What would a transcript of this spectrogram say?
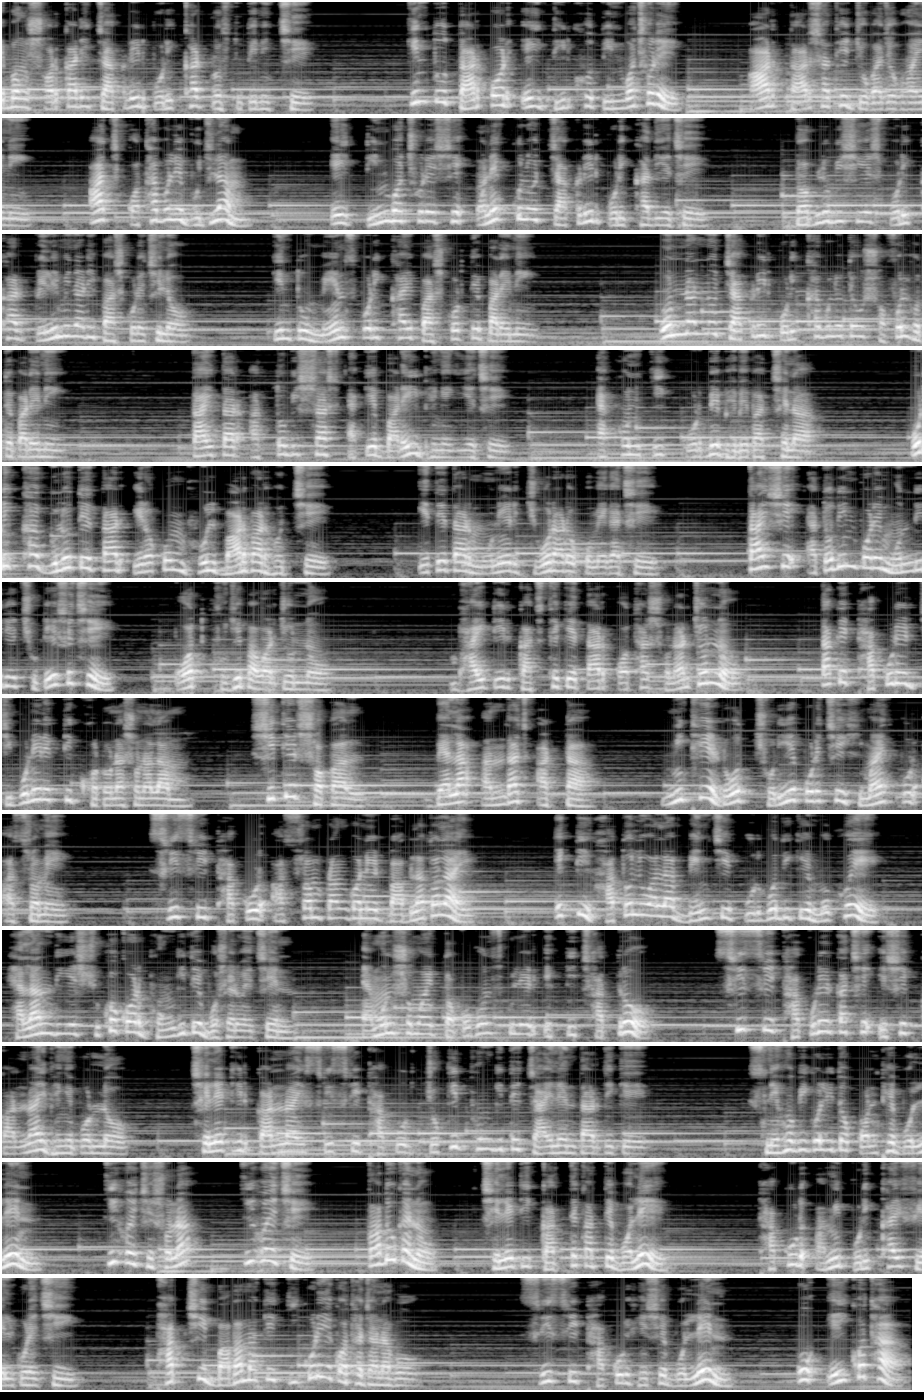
এবং সরকারি চাকরির পরীক্ষার প্রস্তুতি নিচ্ছে। কিন্তু তারপর এই দীর্ঘ তিন বছরে আর তার সাথে যোগাযোগ হয়নি। আজ কথা বলে বুঝলাম, এই তিন বছরে সে অনেকগুলো চাকরির পরীক্ষা দিয়েছে। ডব্লিউবিসিএস পরীক্ষার প্রিলিমিনারি পাশ করেছিল, কিন্তু মেন্স পরীক্ষায় পাশ করতে পারেনি। অন্যান্য চাকরির পরীক্ষাগুলোতেও সফল হতে পারেনি। তাই তার আত্মবিশ্বাস একেবারেই ভেঙে গিয়েছে। এখন কি করবে ভেবে পাচ্ছে না। পরীক্ষাগুলোতে তার এরকম ভুল বারবার হচ্ছে। এতে তার মনের জোর আরও কমে গেছে। তাই সে এতদিন পরে মন্দিরে ছুটে এসেছে পথ খুঁজে পাওয়ার জন্য। ভাইটির কাছ থেকে তার কথা শোনার জন্য তাকে ঠাকুরের জীবনের একটি ঘটনা শোনালাম। শীতের সকাল, বেলা আন্দাজ আটটা। মিঠে রোদ ছড়িয়ে পড়েছে হিমায়তপুর আশ্রমে। শ্রী শ্রী ঠাকুর আশ্রম প্রাঙ্গণের বাবলাতলায় একটি হাতলওয়ালা বেঞ্চে পূর্ব দিকে মুখ হয়ে হেলান দিয়ে সুখকর ভঙ্গিতে বসে রয়েছেন। এমন সময় তপবন স্কুলের একটি ছাত্র শ্রী শ্রী ঠাকুরের কাছে এসে কান্নায় ভেঙে পড়ল। ছেলেটির কান্নায় শ্রী শ্রী ঠাকুর চকিত ভঙ্গিতে চাইলেন তার দিকে। স্নেহবিগলিত কণ্ঠে বললেন, কি হয়েছে সোনা? কি হয়েছে? কাঁদো কেন? ছেলেটি কাঁদতে কাঁদতে বলে, ঠাকুর, আমি পরীক্ষায় ফেল করেছি। ভাবছি বাবা মাকে কি করে এ কথা জানাব? শ্রী শ্রী ঠাকুর হেসে বললেন, ও, এই কথা?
